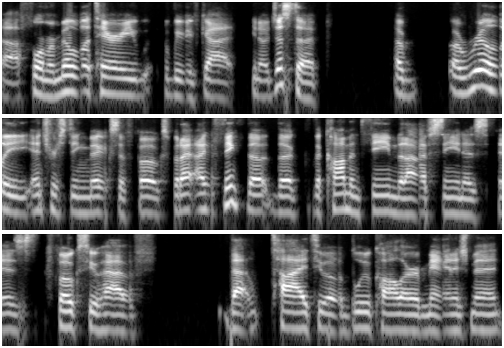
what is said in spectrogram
uh, former military. We've got you know just a a, a really interesting mix of folks. But I, I think the the the common theme that I've seen is is folks who have that tie to a blue collar management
